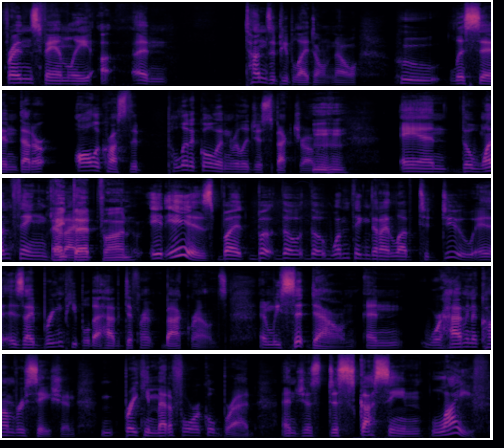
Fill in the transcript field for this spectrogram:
friends family uh, and tons of people I don't know who listen that are all across the political and religious spectrum. And the one thing that Ain't I, that fun? it is, but but the the one thing that I love to do i- is I bring people that have different backgrounds, and we sit down and we're having a conversation, breaking metaphorical bread, and just discussing life.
